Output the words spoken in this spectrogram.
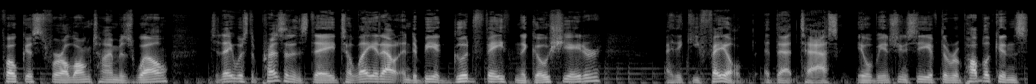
focused for a long time as well. Today was the president's day to lay it out and to be a good faith negotiator. I think he failed at that task. It will be interesting to see if the Republicans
